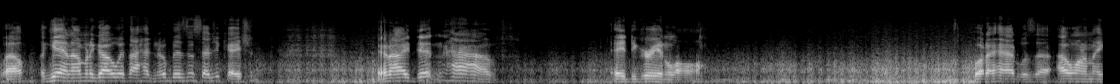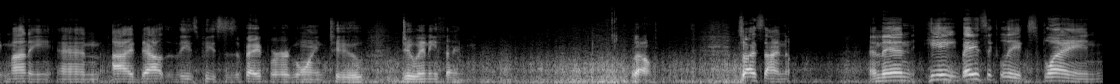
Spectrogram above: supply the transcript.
Well, again, I'm going to go with I had no business education, and I didn't have a degree in law what I had was a, I want to make money, and I doubt that these pieces of paper are going to do anything. Well, so I signed them. And then he basically explained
